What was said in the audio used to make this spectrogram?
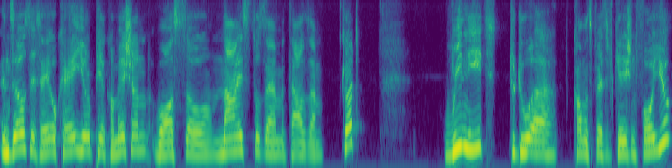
And those they say, okay, European Commission was so nice to them and tell them, good, we need to do a common specification for you.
